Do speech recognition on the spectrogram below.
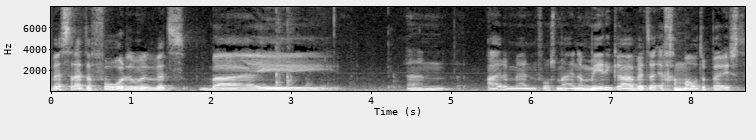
wedstrijd daarvoor. Er werd bij een Ironman, volgens mij in Amerika, werd er echt gemotorpaced.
